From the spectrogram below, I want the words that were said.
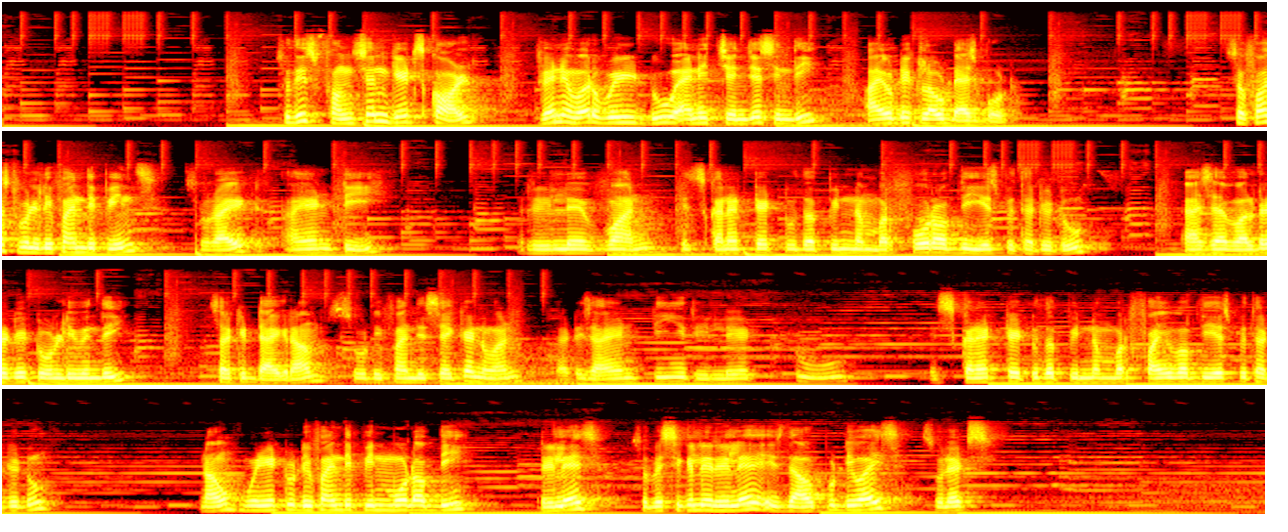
So this function gets called whenever we do any changes in the IoT cloud dashboard. So first we'll define the pins. So write int relay 1 is connected to the pin number 4 of the ESP32 as I have already told you in the circuit diagram. So define the second one that is INT relay 2 is connected to the pin number 5 of the ESP32. Now we need to define the pin mode of the relays. So basically relay is the output device. So let's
